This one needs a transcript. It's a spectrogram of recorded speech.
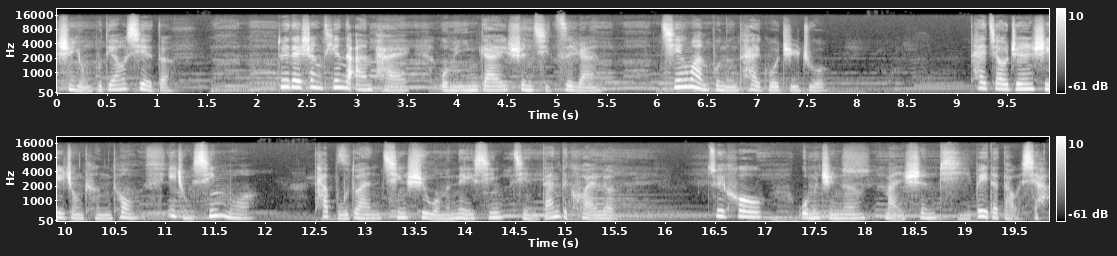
是永不凋谢的。对待上天的安排，我们应该顺其自然，千万不能太过执着。太较真是一种疼痛，一种心魔，它不断侵蚀我们内心简单的快乐，最后我们只能满身疲惫的倒下。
